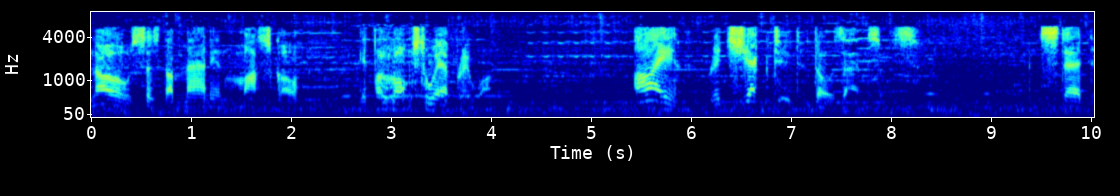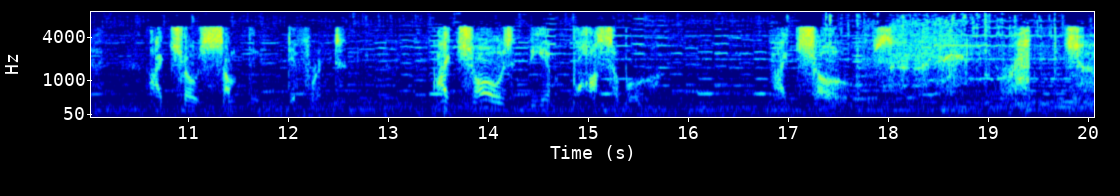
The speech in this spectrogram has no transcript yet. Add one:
No, says the man in Moscow, it belongs to everyone. I rejected those answers. Instead, I chose something different. I chose the impossible. I chose rapture.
